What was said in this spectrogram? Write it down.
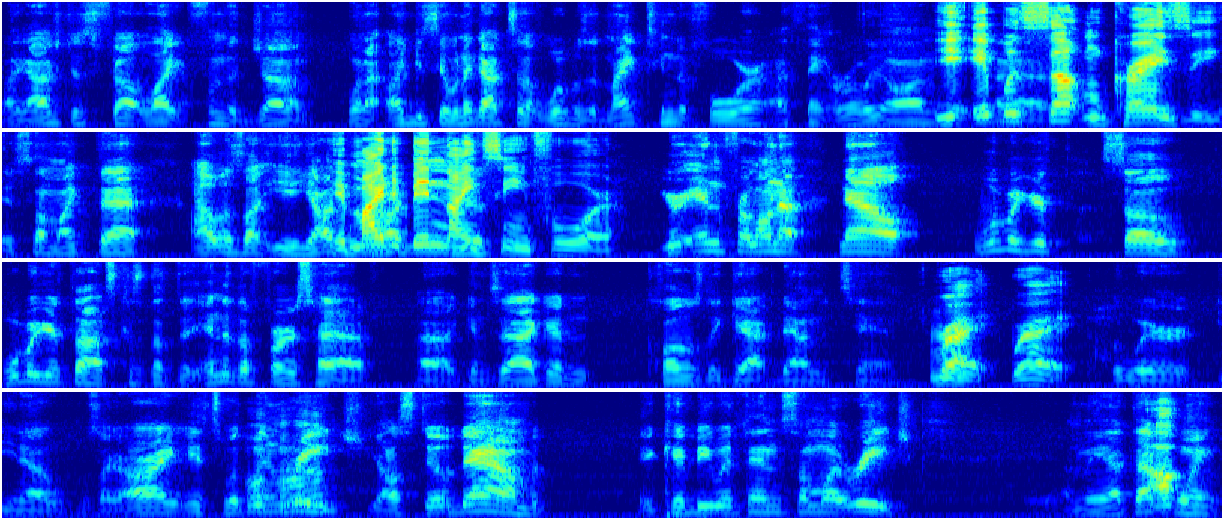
Like I just felt like from the jump when I, like you said, when it got to what was it, nineteen to four, I think early on. Yeah, it was uh, something crazy. It's something like that. I was like, yeah, y'all. It might have been just- 19-4. You're in for a long now. Now, what were your so? What were your thoughts? Because at the end of the first half, uh, Gonzaga closed the gap down to ten, Right, right. where you know it was like, all right, it's within Mhm. reach. Y'all still down, but it could be within somewhat reach. I mean, at that I'll- point,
